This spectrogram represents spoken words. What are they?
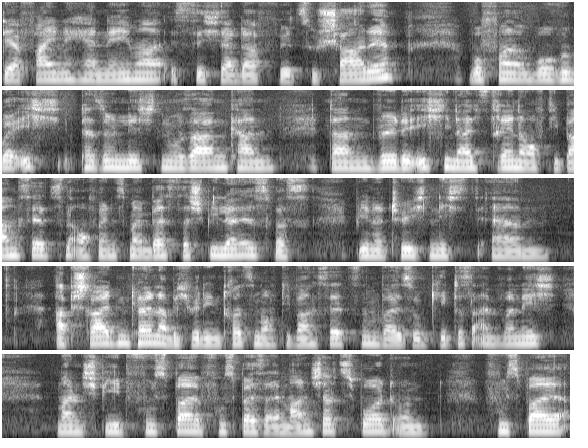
der feine Herr Neymar ist sicher dafür zu schade. Wovon, worüber ich persönlich nur sagen kann, dann würde ich ihn als Trainer auf die Bank setzen, auch wenn es mein bester Spieler ist, was wir natürlich nicht ähm, abstreiten können, aber ich würde ihn trotzdem auf die Bank setzen, weil so geht es einfach nicht man spielt Fußball. Fußball ist ein Mannschaftssport und Fußball,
